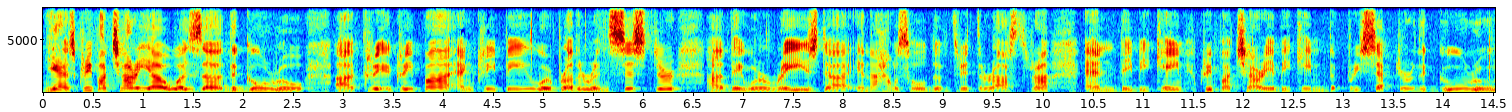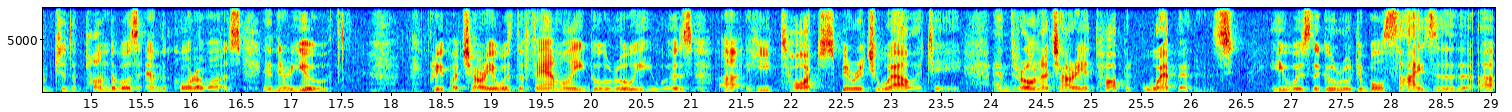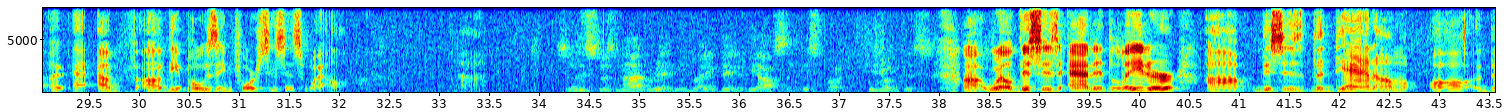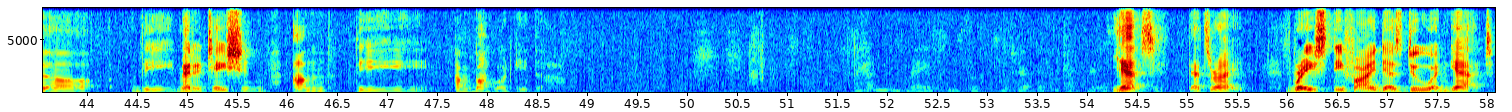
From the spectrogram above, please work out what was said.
Yes, Kripacharya was uh, the guru. Uh, Kripa and Kripi were brother and sister. Uh, they were raised uh, in the household of Dhritarashtra, and they became, Kripacharya became the preceptor, the guru to the Pandavas and the Kauravas in their youth. Kripacharya was the family guru. He was uh, he taught spirituality, and Dronacharya taught weapons. He was the guru to both sides of the, uh, uh of, uh, the opposing forces as well. Uh. so this was not written by Vedavyasa, this part. Who wrote this? Uh, well, this is added later. Uh, this is the Dhyanam, the, the meditation on the on the Bhagavad Gita. Yes, that's right. Grace defined as do and get.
